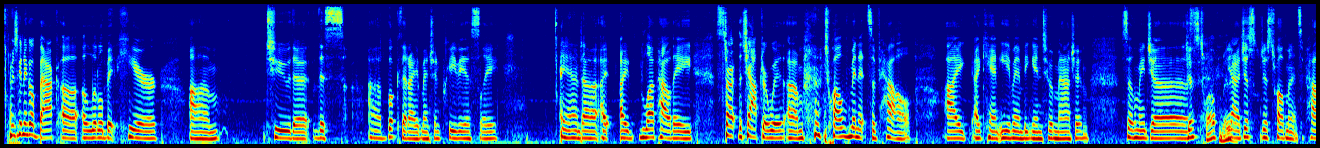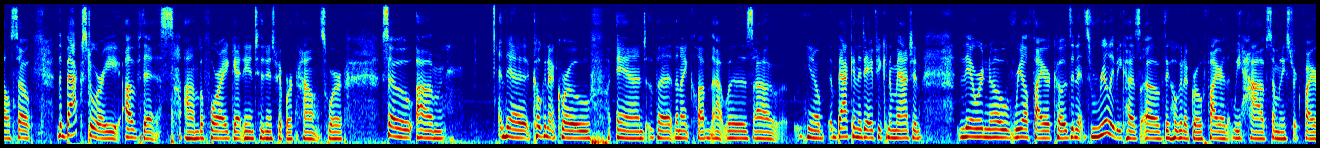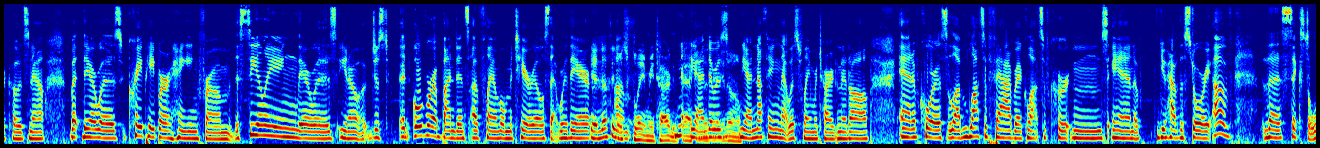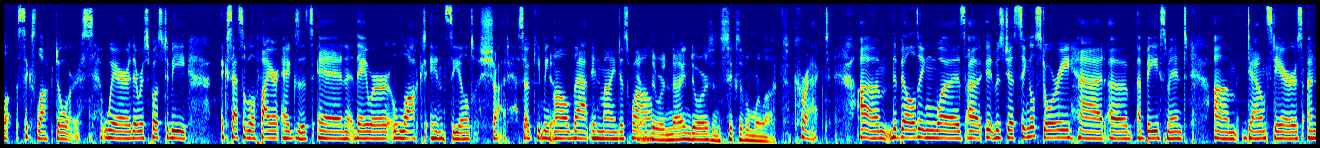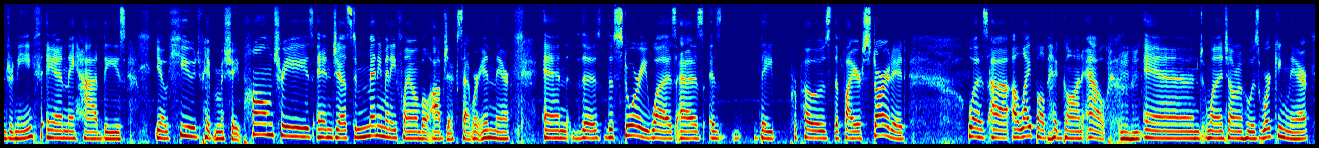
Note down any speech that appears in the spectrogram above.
I'm just going to go back a, a little bit here um, to the this uh, book that I had mentioned previously. And uh, I, I love how they start the chapter with um, 12 minutes of hell. I, I can't even begin to imagine. So let me just Just 12 minutes. Yeah, just just 12 minutes of hell. So the backstory of this, um, before I get into the newspaper accounts, were so um, the Coconut Grove and the the nightclub that was, uh, you know, back in the day, if you can imagine, there were no real fire codes, and it's really because of the Coconut Grove fire that we have so many strict fire codes now. But there was crepe paper hanging from the ceiling. There was, you know, just an overabundance of flammable materials that were there. Yeah, nothing was flame retardant N- back yeah, in the there day, was no. yeah nothing that was flame retardant at all, and of course lots of fabric, lots of curtains, and of, you have the story of the six six locked doors where there were supposed to be accessible fire exits, and they were locked and sealed shut. So keeping all that in mind as Yeah, well. there were nine doors and six of them were locked. Correct. Um, the building was uh, it was just single story, had a, a basement um, downstairs underneath, and they had these, you know, huge paper mache palm trees and just many many flammable objects that were in there. And the the story was as as they proposed the fire started was uh, a light bulb had gone out, and one of the gentlemen who was working there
